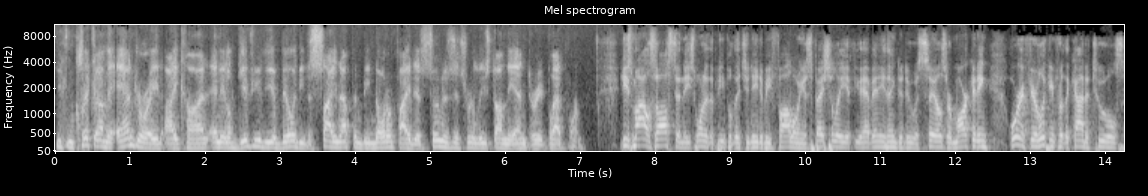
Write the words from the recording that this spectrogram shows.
You can click on the Android icon and it'll give you the ability to sign up and be notified as soon as it's released on the Android platform. He's Miles Austin. He's one of the people that you need to be following, especially if you have anything to do with sales or marketing, or if you're looking for the kind of tools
